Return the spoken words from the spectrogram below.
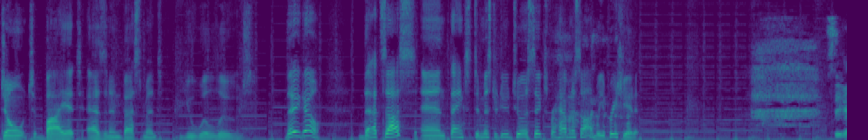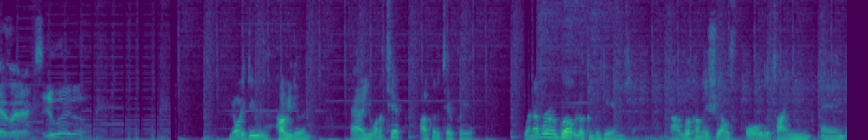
Don't buy it as an investment. You will lose. There you go. That's us, and thanks to Mr. Dude 206 for having us on. We appreciate it. See you guys later. See you later. Yo, dude, how you doing? Uh, you want a tip? I've got a tip for you. Whenever I go out looking for games, I look on the shelf all the time and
